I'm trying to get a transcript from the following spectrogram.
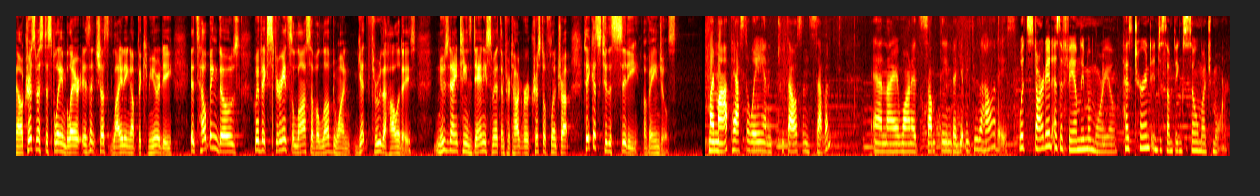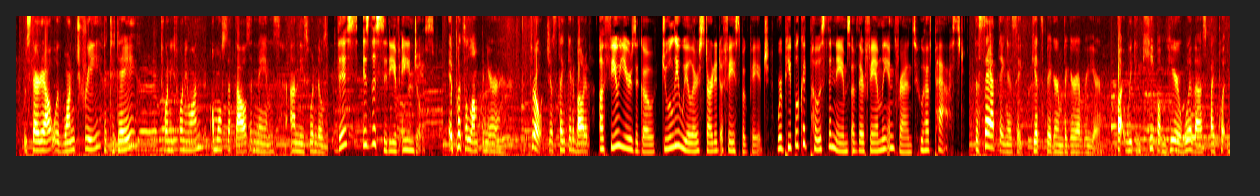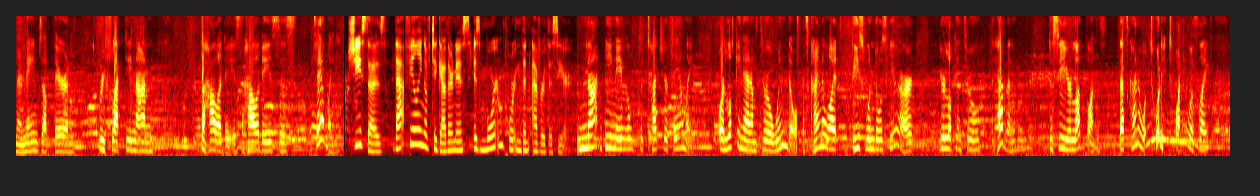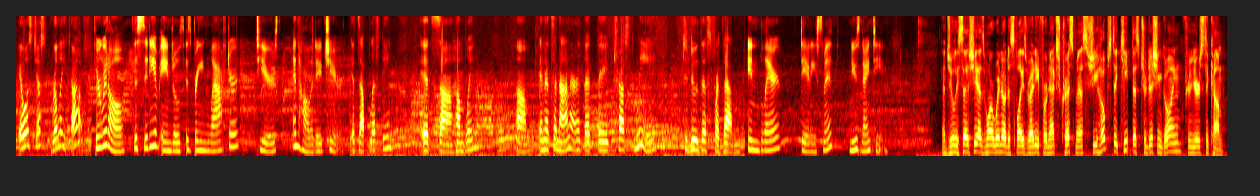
Now, a Christmas display in Blair isn't just lighting up the community, it's helping those who have experienced the loss of a loved one get through the holidays. News 19's Danny Smith and photographer Crystal Flintrop take us to the City of Angels. My mom passed away in 2007 and I wanted something to get me through the holidays. What started as a family memorial has turned into something so much more. We started out with one tree. But today, 2021, almost a thousand names on these windows. This is the City of Angels. It puts a lump in your throat just thinking about it. A few years ago, Julie Wheeler started a Facebook page where people could post the names of their family and friends who have passed. The sad thing is it gets bigger and bigger every year, but we can keep them here with us by putting their names up there and reflecting on the holidays. The holidays is family. She says that feeling of togetherness is more important than ever this year. Not being able to touch your family or looking at them through a window. It's kind of what these windows here are. You're looking through heaven to see your loved ones. That's kind of what 2020 was like. It was just really tough. Through it all, the City of Angels is bringing laughter, tears, and holiday cheer. It's uplifting, it's uh, humbling, um, and it's an honor that they trust me to do this for them. In Blair, Danny Smith, News 19. Now, Julie says she has more window displays ready for next Christmas. She hopes to keep this tradition going for years to come.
